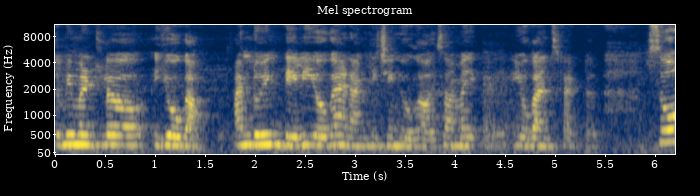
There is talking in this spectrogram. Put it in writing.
तर मी म्हटलं yoga. I am doing daily yoga and I am teaching yoga also I am yoga instructor so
